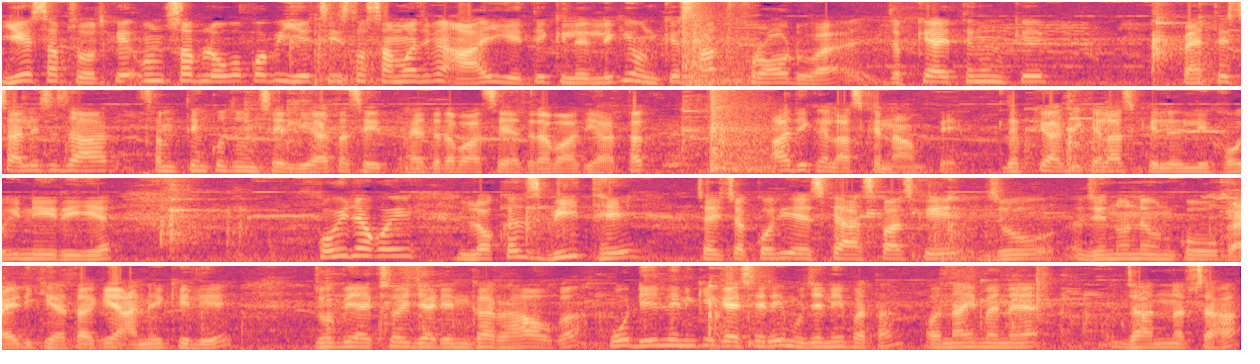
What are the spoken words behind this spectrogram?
ये सब सोच के उन सब लोगों को भी ये चीज़ तो समझ में आ ही गई थी क्लियरली कि उनके साथ फ्रॉड हुआ है। जबकि आई थिंक उनके पैंतीस, चालीस हज़ार समथिंग कुछ उनसे लिया था से हैदराबाद से हैदराबाद यहाँ तक आदि कैलाश के नाम पे। जबकि आदि कैलाश क्लियरली हो ही नहीं रही है। कोई ना कोई लोकल्स भी थे चाहे चकोरिया इसके आसपास के जो, जिन्होंने उनको गाइड किया था कि आने के लिए, जो भी एक्स वाई जेड इनका रहा होगा, वो डील इनकी कैसे रही, मुझे नहीं पता, और ना ही मैंने जानना चाहा।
